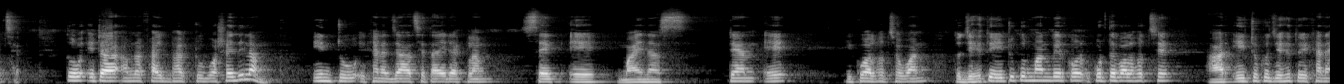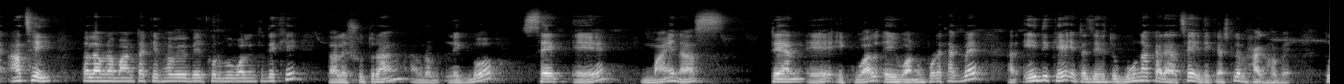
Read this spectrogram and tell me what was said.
আছে। তো এটা আমরা ফাইভ ভাগ টু বসাই দিলাম ইন্টু এখানে যা আছে তাই রাখলাম sec A minus tan A equal হচ্ছে ওয়ান তো যেহেতু এইটুকুর মান বের করতে বলা হচ্ছে, আর এইটুকু যেহেতু এখানে আছেই তাহলে আমরা মানটা কীভাবে বের করব বলেন তো দেখি। তাহলে সুতরাং আমরা লিখব sec A minus tan A equal এই ওয়ান উপরে থাকবে। আর এইদিকে এটা যেহেতু গুণ আকারে আছে, এইদিকে আসলে ভাগ হবে। তো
